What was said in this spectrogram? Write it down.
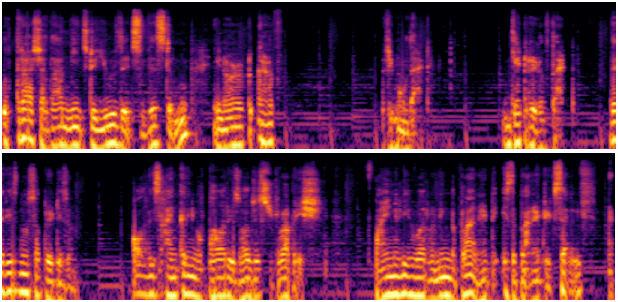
Uttarashada needs to use its wisdom in order to kind of remove that, get rid of that. There is no separatism. All this hankering of power is all just rubbish. Finally, who are running the planet is the planet itself and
